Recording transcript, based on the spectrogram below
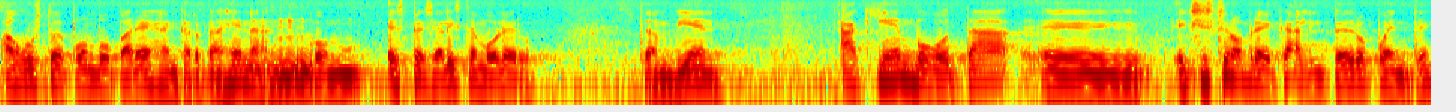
Augusto de Pombo Pareja en Cartagena, con- especialista en bolero. También. Aquí en Bogotá eh, existe un hombre de Cali, Pedro Puente,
